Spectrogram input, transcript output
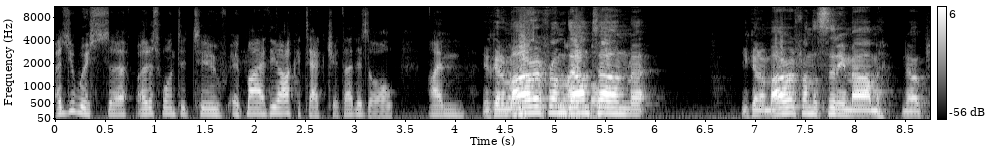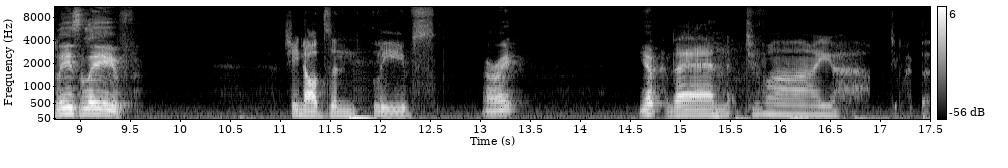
As you wish, sir. I just wanted to admire the architecture. That is all. I'm. You can admire it from reliable. downtown, ma- You can admire it from the city, ma'am. Now, please leave. She nods and leaves. All right. Yep. And then, do I. Do I burn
